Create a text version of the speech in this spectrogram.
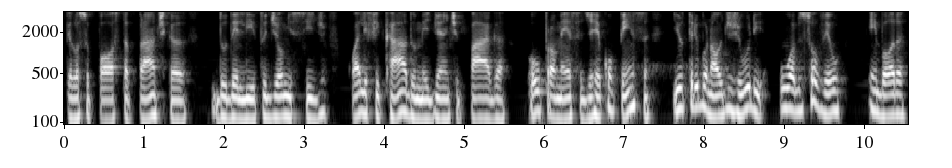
pela suposta prática do delito de homicídio qualificado mediante paga ou promessa de recompensa e o tribunal de júri o absolveu, embora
